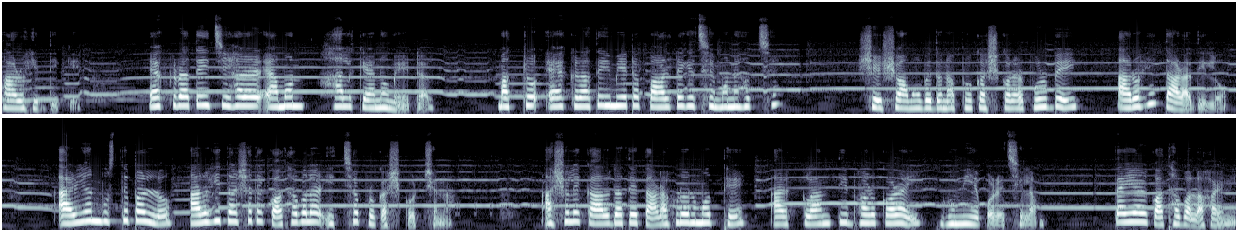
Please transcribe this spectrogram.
আরোহীর দিকে। এক রাতেই চেহারার এমন হাল কেন মেয়েটার? মাত্র এক রাতেই মেয়েটা পাল্টে গেছে মনে হচ্ছে। সে সমবেদনা প্রকাশ করার পূর্বেই আরোহী তাড়া দিল। আরিয়ান বুঝতে পারল আরোহী তার সাথে কথা বলার ইচ্ছা প্রকাশ করছে না। আসলে কাল রাতে তাড়াহুড়োর মধ্যে আর ক্লান্তি ভর করাই ঘুমিয়ে পড়েছিলাম। তাই আর কথা বলা হয়নি।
